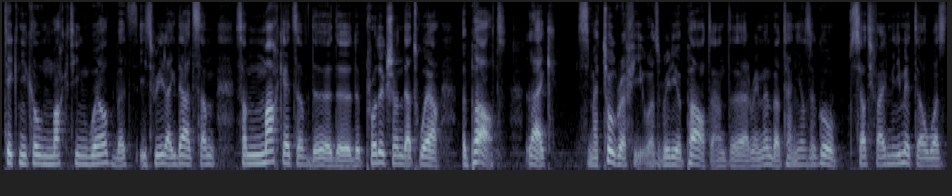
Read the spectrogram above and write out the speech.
technical marketing word, but it's really like that. Some, some markets of the, the, the production that were apart, like cinematography was really a part. And uh, I remember 10 years ago, 35 millimeter was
